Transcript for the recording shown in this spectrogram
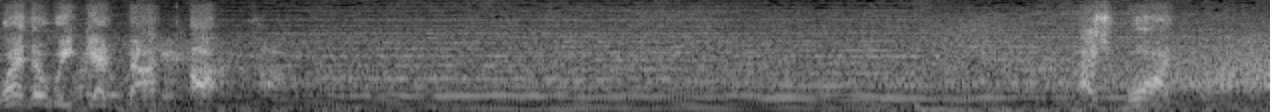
whether we get back up. As one.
